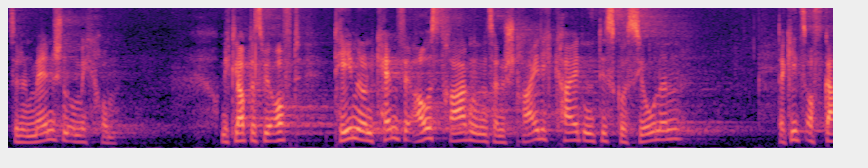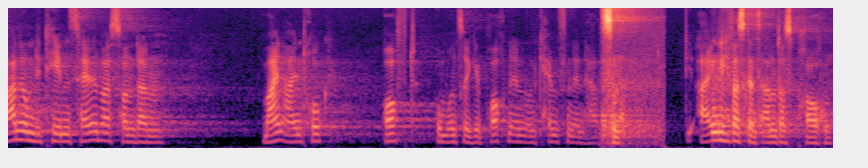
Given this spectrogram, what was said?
zu den Menschen um mich herum. Und ich glaube, dass wir oft Themen und Kämpfe austragen in unseren Streitigkeiten, Diskussionen. Da geht es oft gar nicht um die Themen selber, sondern mein Eindruck, oft um unsere gebrochenen und kämpfenden Herzen, die eigentlich was ganz anderes brauchen,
